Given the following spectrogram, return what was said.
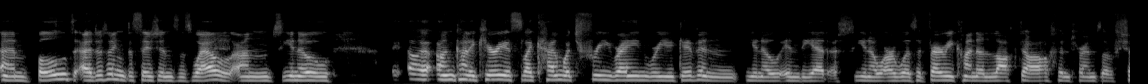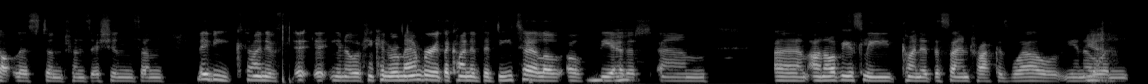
um bold editing decisions as well. And you know I, am kind of curious, like how much free reign were you given, you know, in the edit, you know, or was it very kind of locked off in terms of shot list and transitions and maybe kind of, it, it, you know, if you can remember the kind of the detail of, of mm-hmm. the edit, um, um, and obviously kind of the soundtrack as well, you know, yeah. and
